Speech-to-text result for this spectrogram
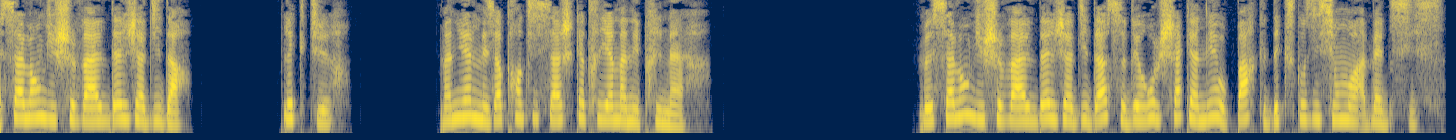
salon du cheval d'El Jadida. Lecture. Manuel mes apprentissages quatrième année primaire. Le salon du cheval d'El Jadida se déroule chaque année au parc d'exposition Mohamed VI.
